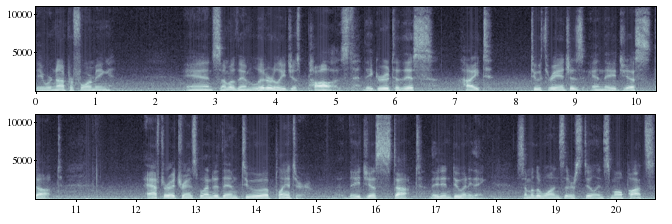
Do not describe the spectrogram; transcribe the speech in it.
they were not performing, and some of them literally just paused. They grew to this height, two, three inches, and they just stopped. After I transplanted them to a planter, they just stopped. They didn't do anything. Some of the ones that are still in small pots,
